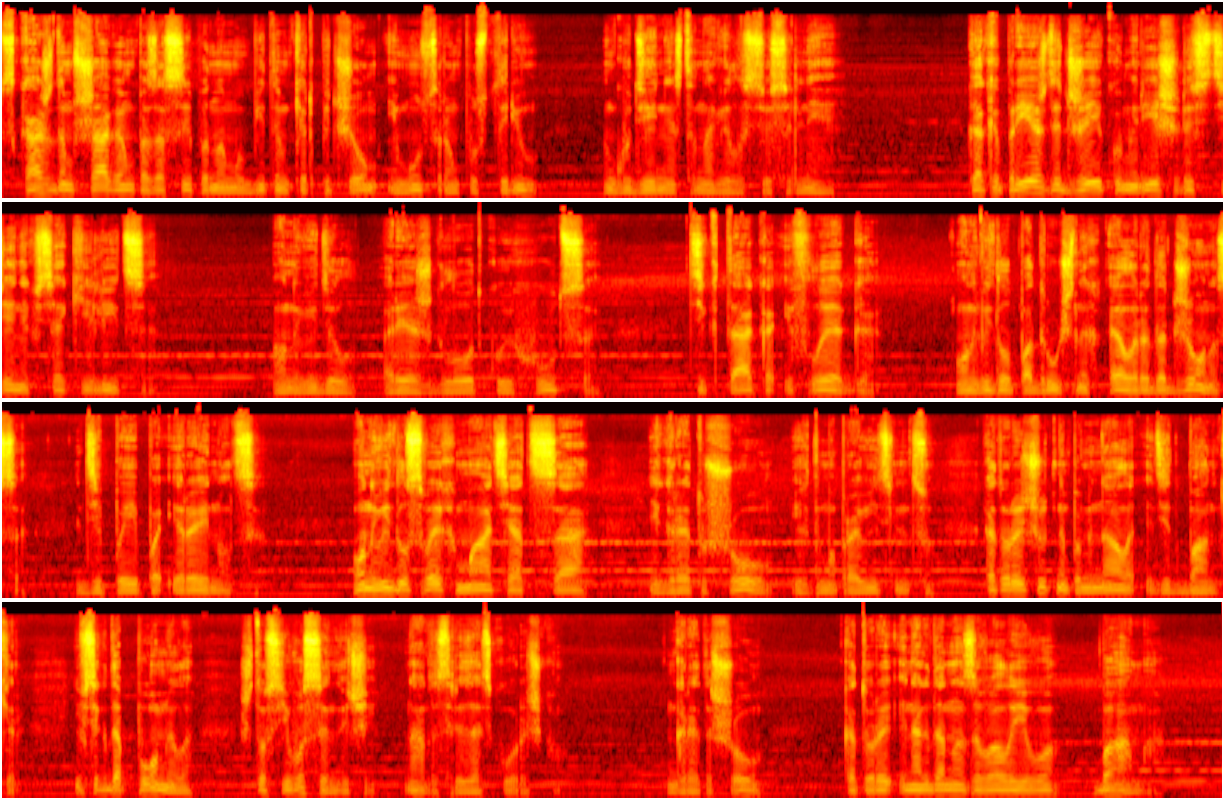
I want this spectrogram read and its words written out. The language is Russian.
С каждым шагом по засыпанному битым кирпичом и мусором пустырю гудение становилось все сильнее. Как и прежде, Джейку мерещились в тенях всякие лица. Он видел Режь Глотку и Худса, Тик-Така и Флегга. Он видел подручных Элреда Джонаса, Дипейпа и Рейнольдса. Он видел своих мать и отца, и Грету Шоу, их домоправительницу, которая чуть напоминала Эдит Банкер и всегда помнила, что с его сэндвичей надо срезать корочку. Грета Шоу, которая иногда называла его Бама,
